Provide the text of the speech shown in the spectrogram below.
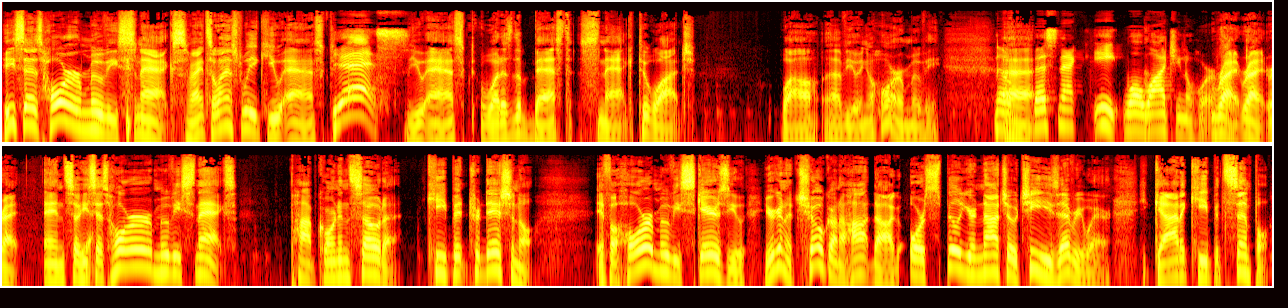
He says horror movie snacks. Right. So last week you asked yes. you asked what is the best snack to watch while uh, viewing a horror movie. No, Uh, best snack to eat while watching a horror. Right, right, right. And so he says horror movie snacks, popcorn and soda. Keep it traditional. If a horror movie scares you, you're going to choke on a hot dog or spill your nacho cheese everywhere. You got to keep it simple.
